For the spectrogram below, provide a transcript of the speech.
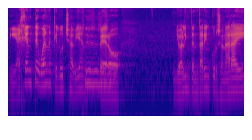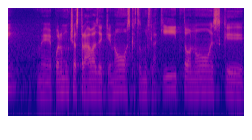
Y hay gente buena que lucha bien, pero yo al intentar incursionar ahí, me ponen muchas trabas de que no, es que estás muy flaquito, no, es que.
